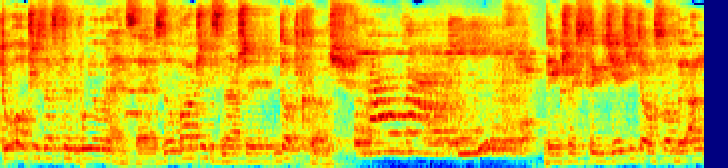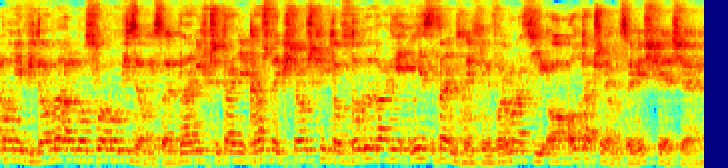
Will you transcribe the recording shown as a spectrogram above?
Tu oczy zastępują ręce. Zobaczyć znaczy dotknąć. Bałwanki. Większość z tych dzieci to osoby albo niewidome, albo słabowidzące. Dla nich czytanie każdej książki to zdobywanie niezbędnych informacji o otaczającym je świecie.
